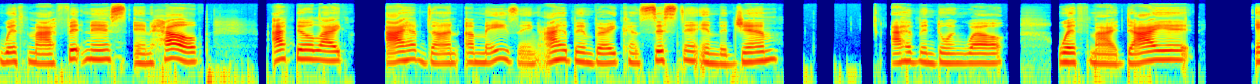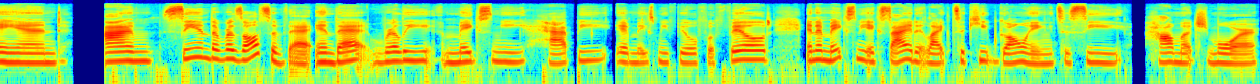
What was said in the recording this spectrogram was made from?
with my fitness and health, I feel like I have done amazing. I have been very consistent in the gym. I have been doing well with my diet and I'm seeing the results of that. And that really makes me happy. It makes me feel fulfilled and it makes me excited, like to keep going to see how much more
